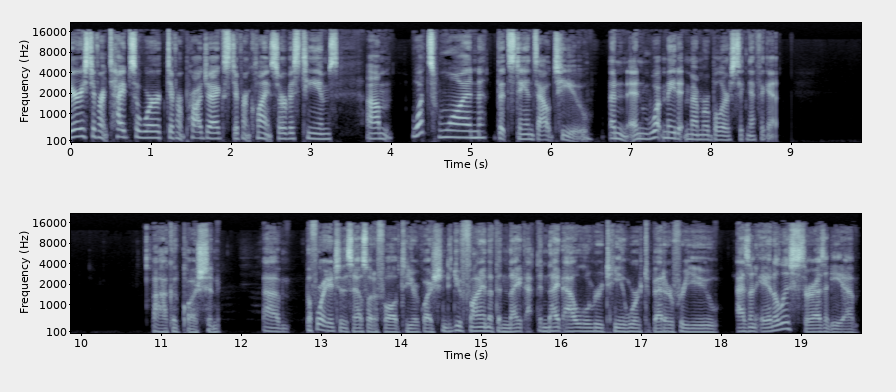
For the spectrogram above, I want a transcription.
various different types of work, different projects, different client service teams. Um, what's one that stands out to you, and and what made it memorable or significant? Ah, good question. Um, before I answer this, I also want to follow up to your question. Did you find that the night the night owl routine worked better for you as an analyst or as an EM?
